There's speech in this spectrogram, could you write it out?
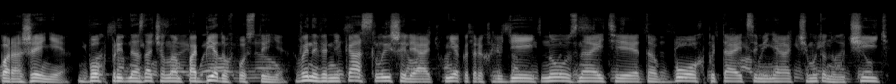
поражение. Бог предназначил нам победу в пустыне. Вы наверняка слышали от некоторых людей, ну, знаете, это Бог пытается меня чему-то научить,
